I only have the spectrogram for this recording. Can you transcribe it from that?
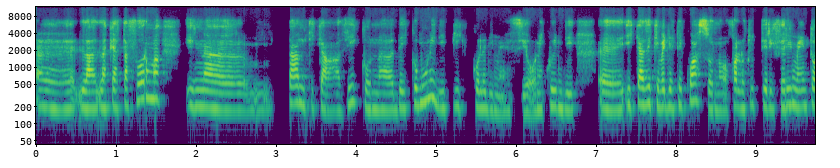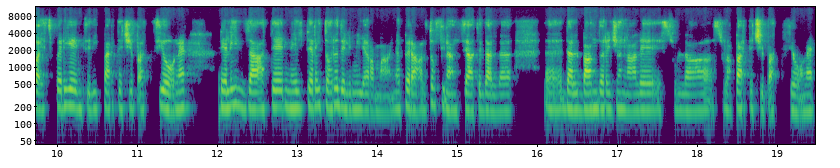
eh, la, la, piattaforma in eh, tanti casi con eh, dei comuni di piccole dimensioni, quindi eh, i casi che vedete qua sono, fanno tutti riferimento a esperienze di partecipazione realizzate nel territorio dell'Emilia Romagna, peraltro finanziate dal, eh, dal bando regionale sulla, sulla partecipazione.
